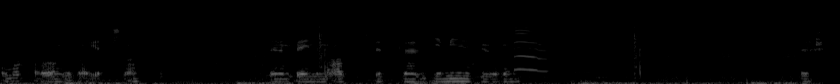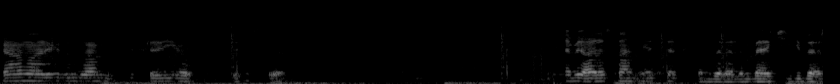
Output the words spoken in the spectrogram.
Olmaz havalandırma geç lan. Benim beynimi alt üst ettiler yemin ediyorum. E, şu an hareket eden bir şey yok birisi. Yine bir sahneye ses gönderelim. Belki gider.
